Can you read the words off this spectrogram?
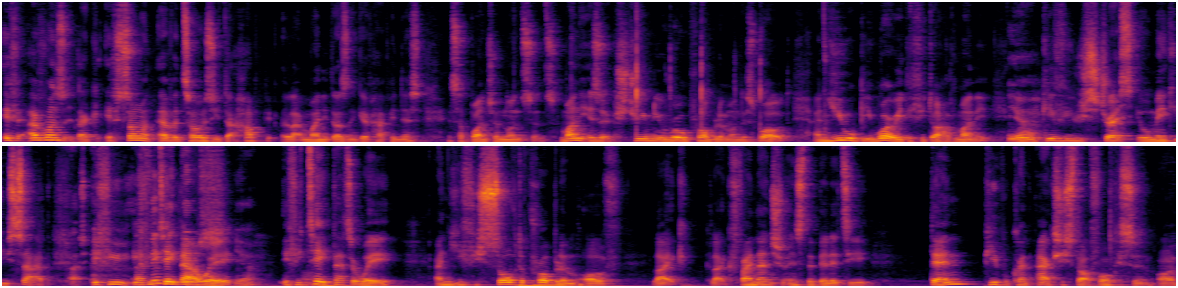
If everyone's like, if someone ever tells you that happy, like money doesn't give happiness, it's a bunch of nonsense. Money is an extremely real problem on this world, and you will be worried if you don't have money. Yeah. It will give you stress. It will make you sad. I- If you I if you take that gives- away, Yeah. if you take that away and if you solve the problem of like like financial instability then people can actually start focusing on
